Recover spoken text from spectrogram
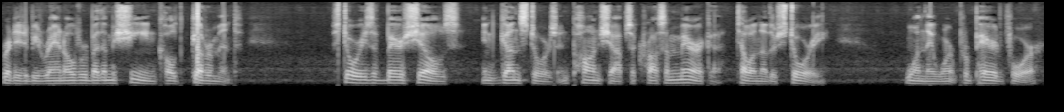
ready to be ran over by the machine called government. Stories of bare shelves in gun stores and pawn shops across America tell another story one they weren't prepared for.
